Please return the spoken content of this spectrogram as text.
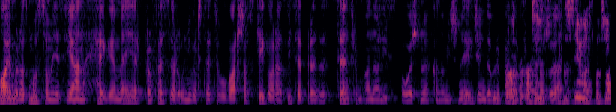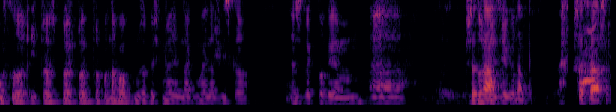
Moim rozmówcą jest Jan Hegemeyer, profesor Uniwersytetu Warszawskiego oraz wiceprezes Centrum Analiz Społeczno-Ekonomicznych. Dzień dobry panie Proszę, profesorze. Zacznijmy od początku i pro, pro, pro, proponowałbym, żebyśmy jednak moje nazwisko, że tak powiem, e, Przez zgodnie A. z jego... No, przepraszam.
